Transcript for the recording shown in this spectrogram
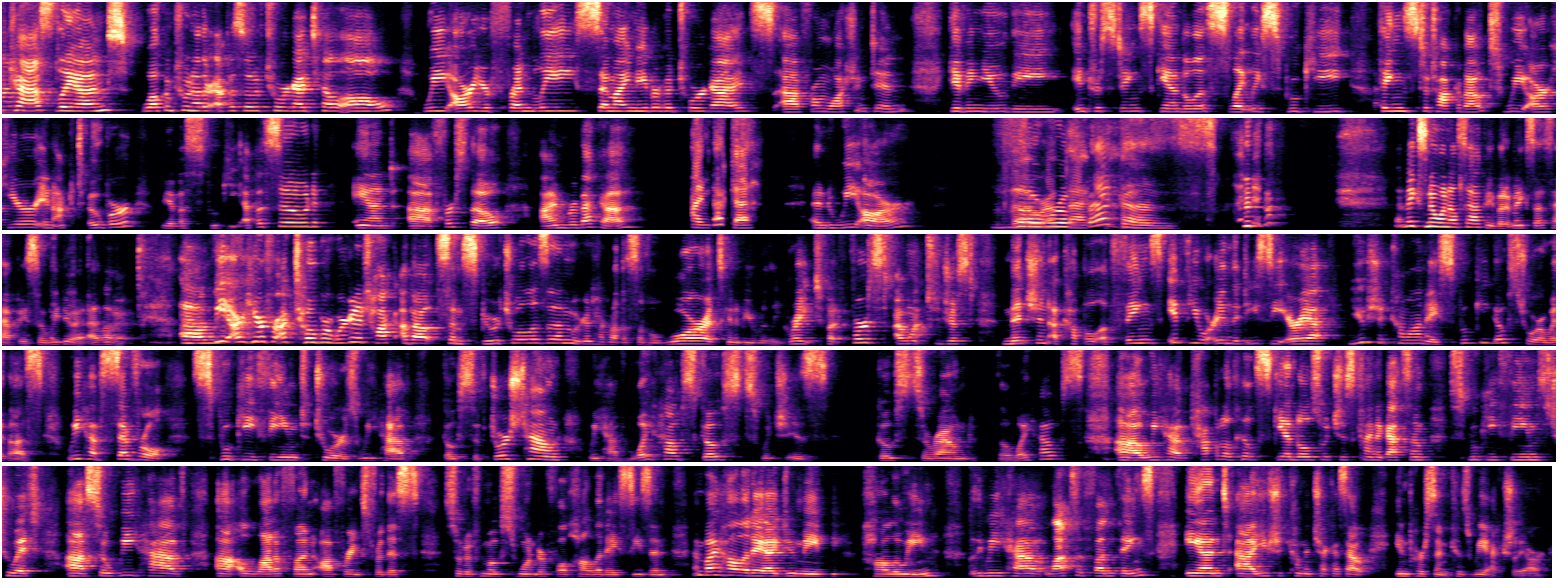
Podcast land. Welcome to another episode of Tour Guide Tell All. We are your friendly semi neighborhood tour guides uh, from Washington, giving you the interesting, scandalous, slightly spooky things to talk about. We are here in October. We have a spooky episode. And uh, first, though, I'm Rebecca. I'm Becca. And we are The, the Rebeccas. Rebeccas. that makes no one else happy, but it makes us happy. So we do it. I love it. Uh, we are here for October. We're going to talk about some spiritualism. We're going to talk about the Civil War. It's going to be really great. But first, I want to just mention a couple of things. If you are in the DC area, you should come on a spooky ghost tour with us. We have several spooky themed tours. We have Ghosts of Georgetown. We have White House Ghosts, which is ghosts around the White House. Uh, we have Capitol Hill Scandals, which has kind of got some spooky themes to it. Uh, so we have uh, a lot of fun offerings for this sort of most wonderful holiday season. And by holiday, I do mean Halloween. We have lots of fun things, and uh, you should come and check us out in person because we actually are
